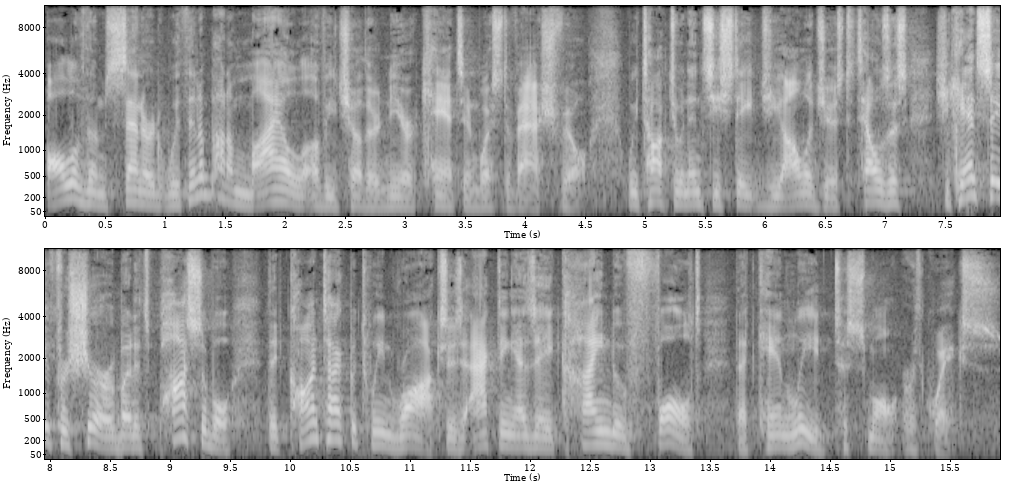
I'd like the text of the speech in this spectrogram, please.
all of them centered within about a mile of each other near Canton, west of Asheville. We talked to an NC State geologist tells us she can't say for sure, but it's possible that contact between rocks is acting as a kind of fault that can lead to small earthquakes.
